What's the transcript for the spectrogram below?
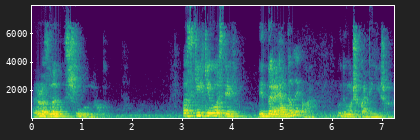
розлад шлунку. Оскільки острів від берега далеко, будемо шукати їжу.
